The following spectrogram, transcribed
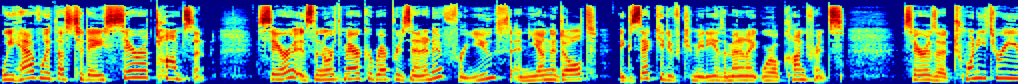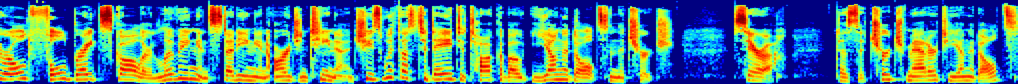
We have with us today Sarah Thompson. Sarah is the North America representative for Youth and Young Adult Executive Committee of the Mennonite World Conference. Sarah is a 23 year old Fulbright scholar living and studying in Argentina, and she's with us today to talk about young adults in the church. Sarah, does the church matter to young adults?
